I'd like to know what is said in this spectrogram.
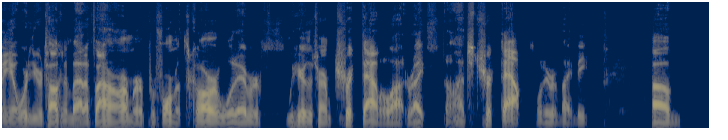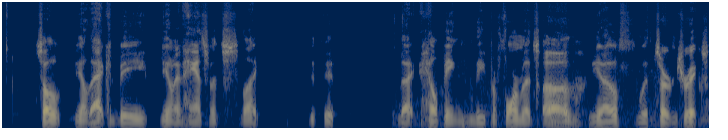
you know whether you're talking about a firearm or a performance car or whatever, we hear the term tricked out a lot, right? Oh, that's tricked out, whatever it might be. Um, so you know that could be you know enhancements like it, it like helping the performance of you know with certain tricks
